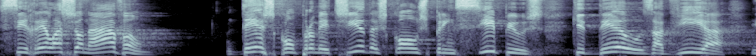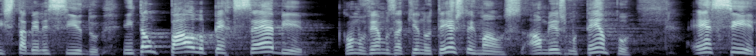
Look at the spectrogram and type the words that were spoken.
se relacionavam descomprometidas com os princípios que Deus havia estabelecido. Então, Paulo percebe, como vemos aqui no texto, irmãos, ao mesmo tempo, esse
